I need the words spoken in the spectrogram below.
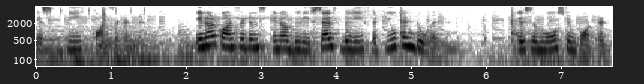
is be confident. Inner confidence, inner belief, self belief that you can do it is the most important,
